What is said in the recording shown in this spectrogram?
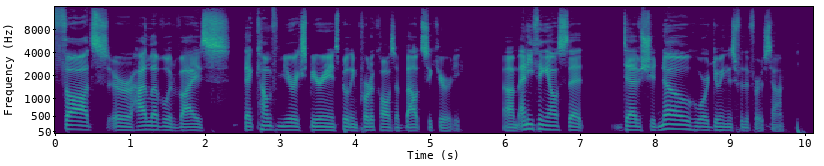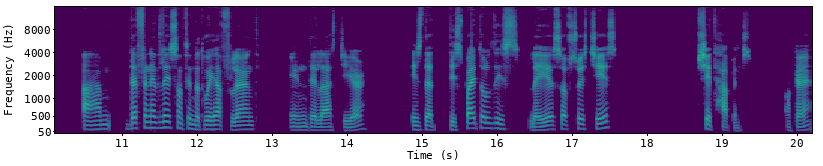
thoughts or high level advice that come from your experience building protocols about security? Um, anything else that devs should know who are doing this for the first time? Um, definitely something that we have learned in the last year is that despite all these layers of Swiss cheese, shit happens. Okay,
